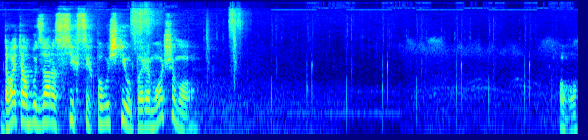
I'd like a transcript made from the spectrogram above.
Давайте, мабуть, зараз всіх цих павучків перемочимо. Ого.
